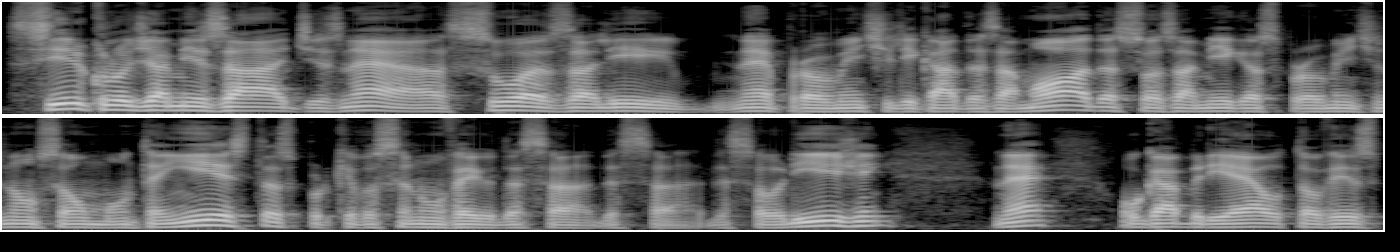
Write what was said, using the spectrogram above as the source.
círculo de amizades, né? As suas ali, né, provavelmente ligadas à moda, suas amigas provavelmente não são montanhistas, porque você não veio dessa, dessa, dessa origem, né? O Gabriel talvez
